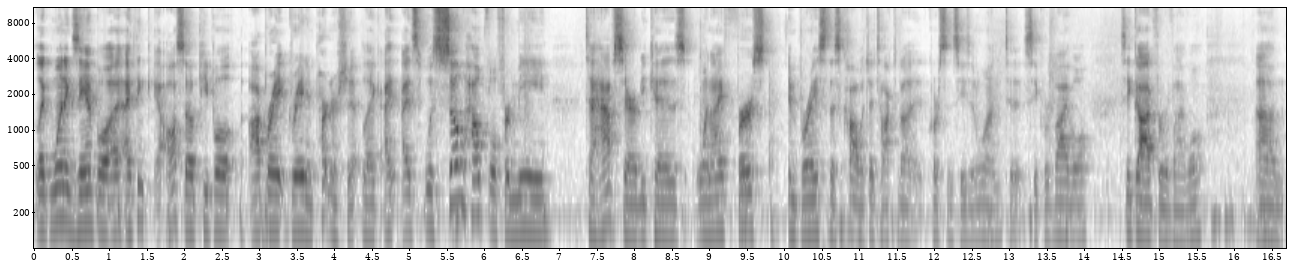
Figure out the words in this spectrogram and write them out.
like one example, I, I think also people operate great in partnership. Like, I, I it was so helpful for me to have Sarah because when I first embraced this call, which I talked about, of course, in season one, to seek revival, seek God for revival. Um,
